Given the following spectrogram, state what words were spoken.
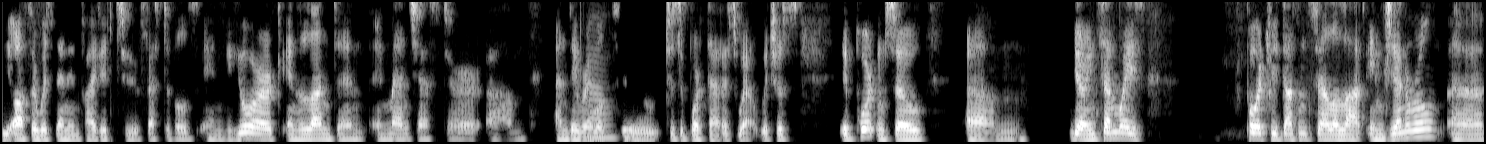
the author was then invited to festivals in New York, in London, in Manchester, um, and they were able to to support that as well, which was important. So, um, you know, in some ways, poetry doesn't sell a lot in general. Uh,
